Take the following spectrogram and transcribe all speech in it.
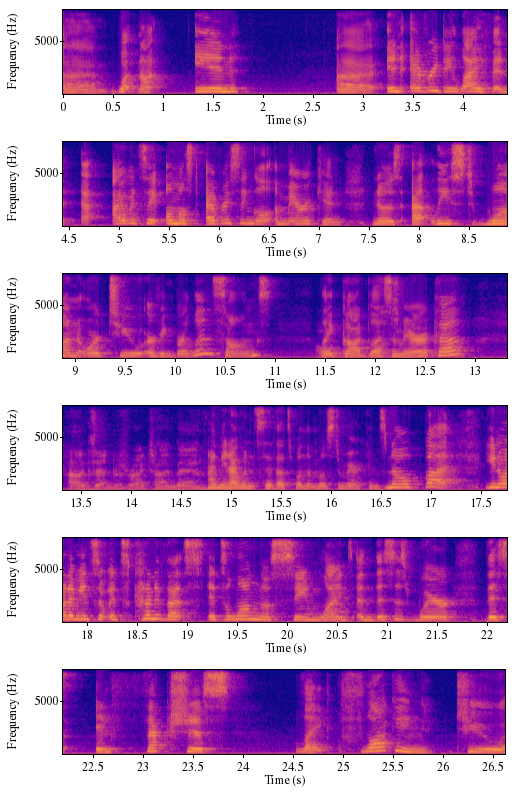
um, whatnot in uh, in everyday life, and uh, I would say almost every single American knows at least one or two Irving Berlin songs, like Oh, "God Bless Bless America." America. Alexander's Ragtime Band. I mean, I wouldn't say that's one that most Americans know, but you know what I mean? So it's kind of that, it's along those same lines, and this is where this infectious, like, flocking to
